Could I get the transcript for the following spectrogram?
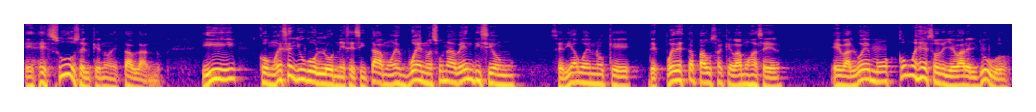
es Jesús el que nos está hablando. Y como ese yugo lo necesitamos, es bueno, es una bendición, sería bueno que después de esta pausa que vamos a hacer, evaluemos cómo es eso de llevar el yugo.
